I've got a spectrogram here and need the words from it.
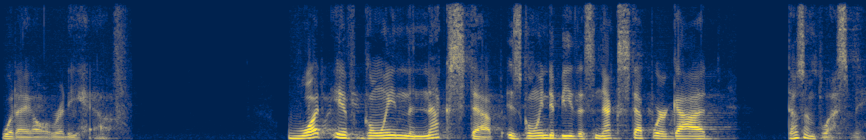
what I already have? What if going the next step is going to be this next step where God doesn't bless me?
